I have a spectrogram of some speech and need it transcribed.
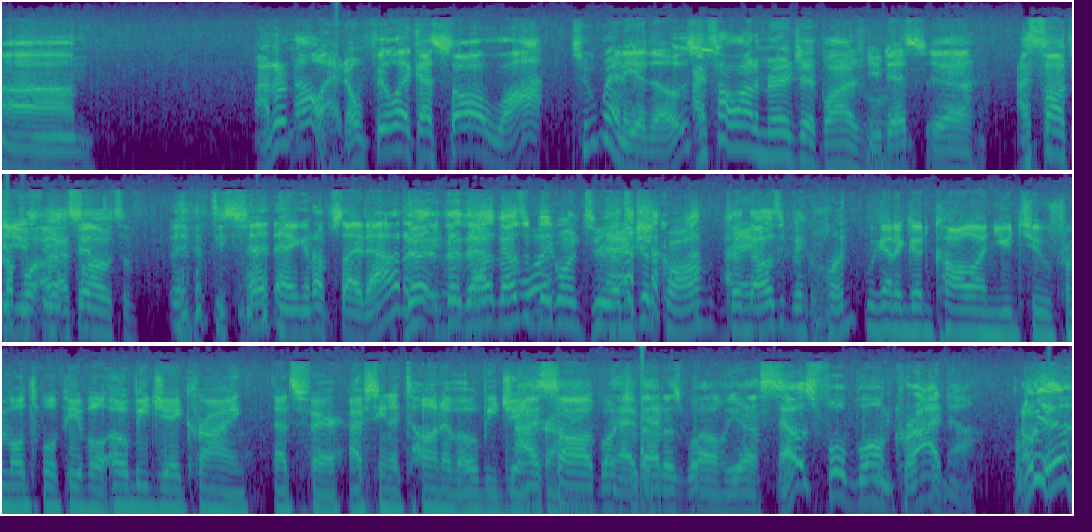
Um, I don't know. I don't feel like I saw a lot. Too many of those. I saw a lot of Mary J. Blige. You ones. did? Yeah. I saw a Did couple. I saw some. 50 Cent hanging upside down. I That, mean, that, that, was a big one too. That's a good call. That, that was a big one. We got a good call on YouTube from multiple people. OBJ crying. That's fair. I've seen a ton of OBJ I crying. saw a bunch Have of that as well. Yes. That was full blown cry. Now, Oh yeah.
